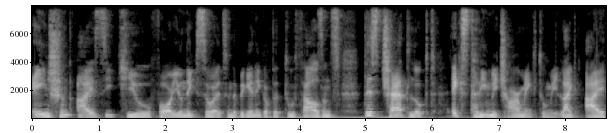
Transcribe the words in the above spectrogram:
ancient ICQ for Unixoids in the beginning of the 2000s. This chat looked extremely charming to me. Like, I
